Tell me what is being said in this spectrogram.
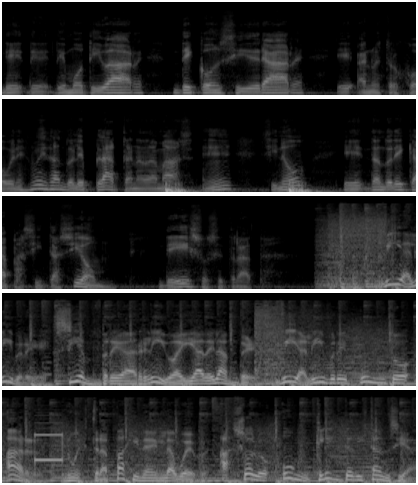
de, de motivar, de considerar eh, a nuestros jóvenes. No es dándole plata nada más, ¿eh? sino eh, dándole capacitación. De eso se trata. Vía Libre, siempre arriba y adelante. Vialibre.ar, nuestra página en la web, a solo un clic de distancia.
